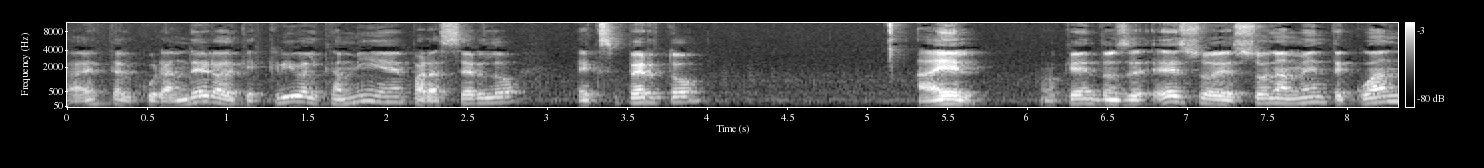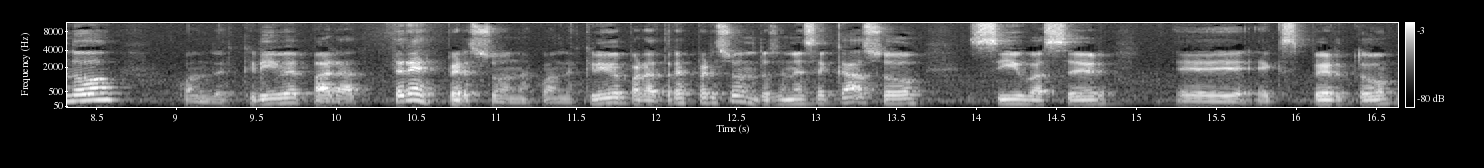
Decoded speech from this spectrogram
a este, al curandero, al que escribe el camino, para hacerlo experto a él. ¿Ok? Entonces, eso es solamente cuando, cuando escribe para tres personas. Cuando escribe para tres personas, entonces en ese caso sí va a ser eh, experto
